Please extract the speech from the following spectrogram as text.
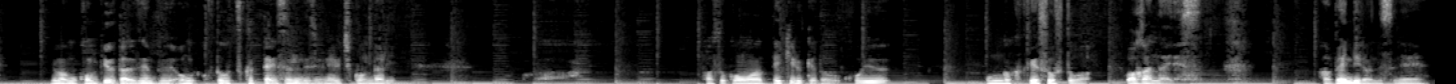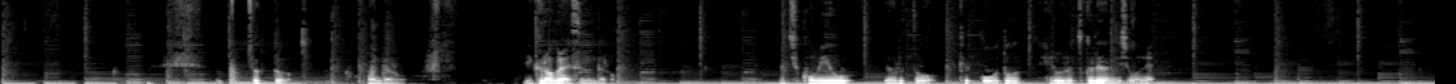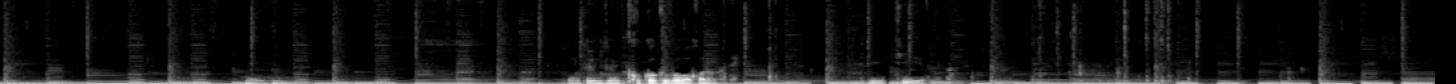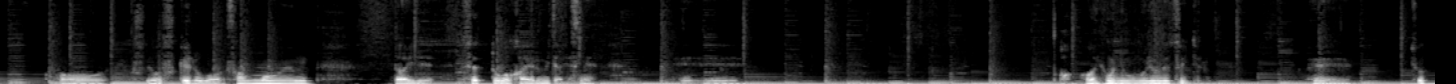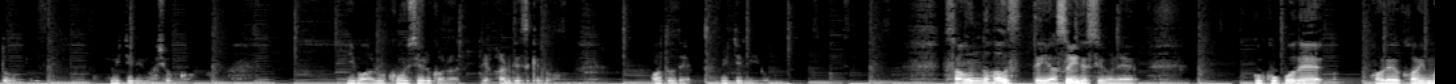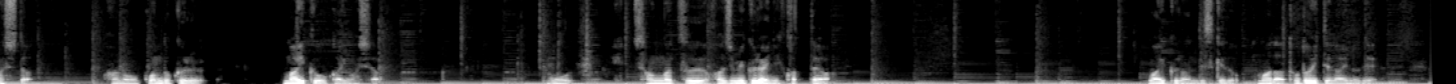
今もうコンピューターで全部音を作ったりするんですよね、打ち込んだり。パソコンはできるけど、こういう音楽系ソフトはわかんないです。あ、便利なんですね。ちょっと、なんだろう。いくらぐらいするんだろう。打ち込みをやると結構音いろいろ作れるんでしょうね。もう全然価格がわからない。TTM。ああ、安ければ3万円台でセットが買えるみたいですね。へえ。あ、iPhone にも無料でついてる。へえ。ちょっと見てみましょうか。今録音してるからってあれですけど。後で見てみよう。サウンドハウスって安いですよね。ここで、あれ買いました。あの、今度来るマイクを買いました。もう、3月初めくらいに買ったマイクなんですけど、まだ届いてないので、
